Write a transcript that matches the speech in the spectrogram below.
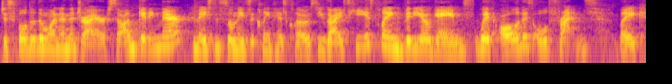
Just folded the one in the dryer. So I'm getting there. Mason still needs to clean his clothes. You guys, he is playing video games with all of his old friends. Like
